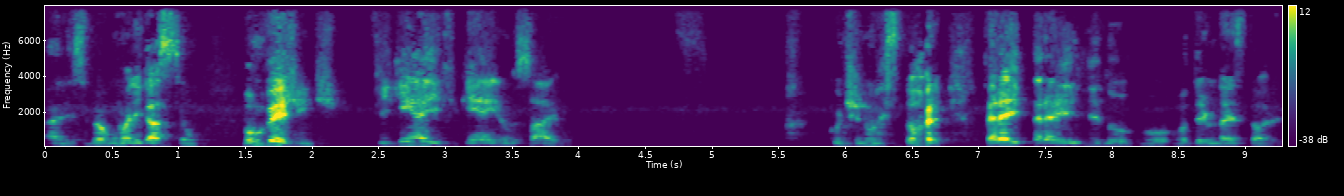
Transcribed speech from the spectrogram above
ah, ele recebeu alguma ligação. Vamos ver, gente. Fiquem aí, fiquem aí, não saiam. Continua a história. Peraí, peraí, Dilu. Vou, vou terminar a história.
